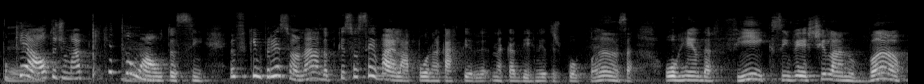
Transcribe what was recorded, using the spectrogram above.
Porque é, é alto demais. Por que é tão alto assim? Eu fico impressionada, porque se você vai lá pôr na carteira, na caderneta de poupança, ou renda fixa, investir lá no banco,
